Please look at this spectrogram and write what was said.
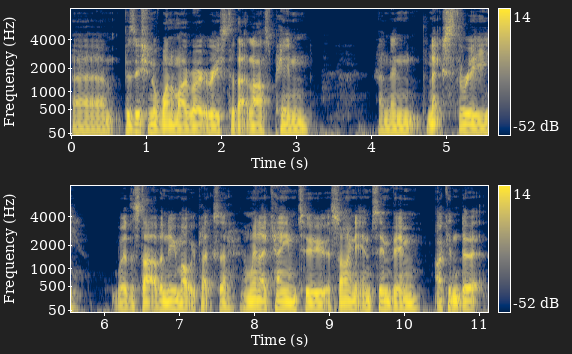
um, position of one of my rotaries to that last pin, and then the next three were the start of a new multiplexer and when I came to assign it in SimVim I couldn't do it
